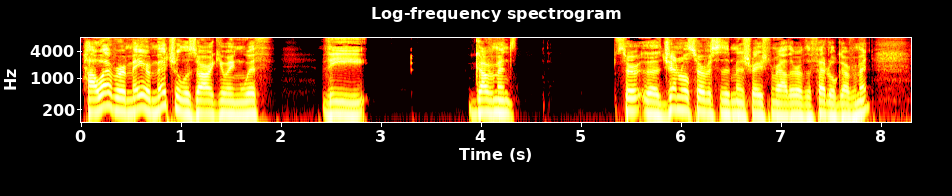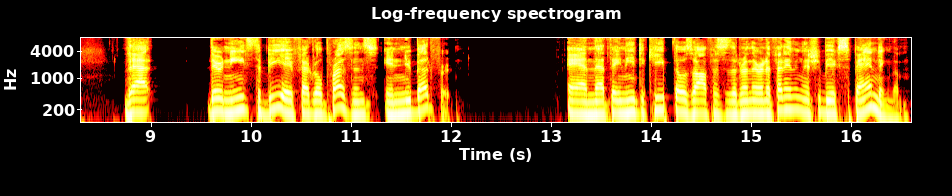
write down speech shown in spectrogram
However, Mayor Mitchell is arguing with the government, the General Services Administration, rather, of the federal government, that there needs to be a federal presence in New Bedford and that they need to keep those offices that are in there. And if anything, they should be expanding them.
